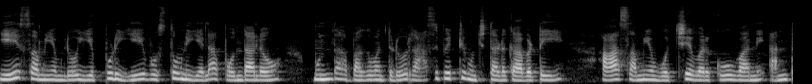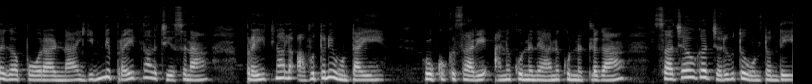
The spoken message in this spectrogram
ఏ సమయంలో ఎప్పుడు ఏ వస్తువుని ఎలా పొందాలో ముందా భగవంతుడు రాసిపెట్టి ఉంచుతాడు కాబట్టి ఆ సమయం వచ్చే వరకు వారిని అంతగా పోరాడినా ఎన్ని ప్రయత్నాలు చేసినా ప్రయత్నాలు అవుతూనే ఉంటాయి. ఒక్కొక్కసారి అనుకున్నది అనుకున్నట్లుగా సజావుగా జరుగుతూ ఉంటుంది.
